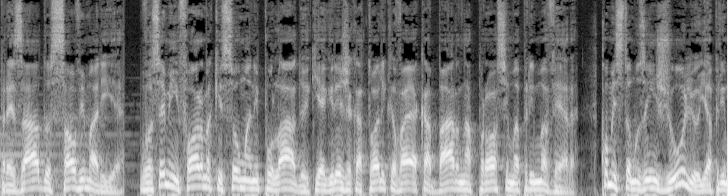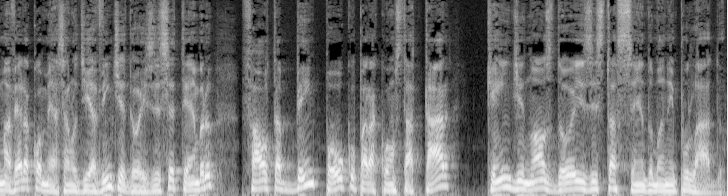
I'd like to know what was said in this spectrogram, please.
Prezado Salve Maria. Você me informa que sou manipulado e que a Igreja Católica vai acabar na próxima primavera. Como estamos em julho e a primavera começa no dia 22 de setembro, falta bem pouco para constatar quem de nós dois está sendo manipulado.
